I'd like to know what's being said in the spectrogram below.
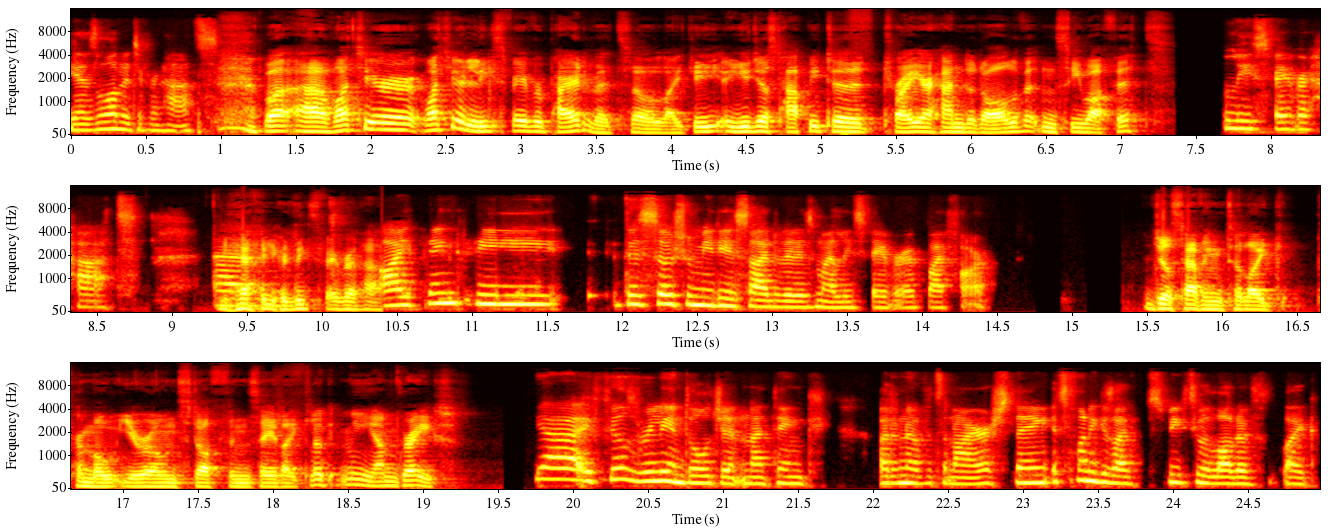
yeah, there's a lot of different hats. Well, uh, what's your what's your least favorite part of it? So, like, are you, are you, just happy to try your hand at all of it and see what fits? Least favorite hat. Um, yeah, your least favorite hat. I think the the social media side of it is my least favorite by far just having to like promote your own stuff and say like look at me i'm great yeah it feels really indulgent and i think I don't know if it's an Irish thing. It's funny because I speak to a lot of like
